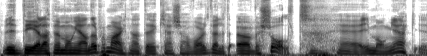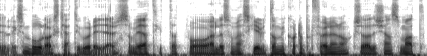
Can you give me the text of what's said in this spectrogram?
vi delat med många andra på marknaden att det kanske har varit väldigt översålt eh, i många eh, liksom, bolagskategorier som vi har tittat på eller som vi har skrivit om i korta portföljen också. Det känns som att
